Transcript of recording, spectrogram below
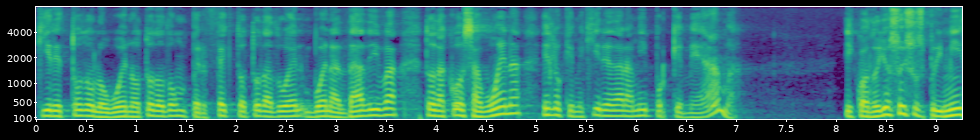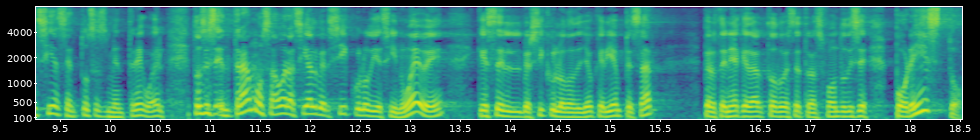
quiere todo lo bueno, todo don perfecto, toda buena dádiva, toda cosa buena, es lo que me quiere dar a mí porque me ama. Y cuando yo soy sus primicias, entonces me entrego a Él. Entonces entramos ahora sí al versículo 19, que es el versículo donde yo quería empezar pero tenía que dar todo este trasfondo. Dice, por esto,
